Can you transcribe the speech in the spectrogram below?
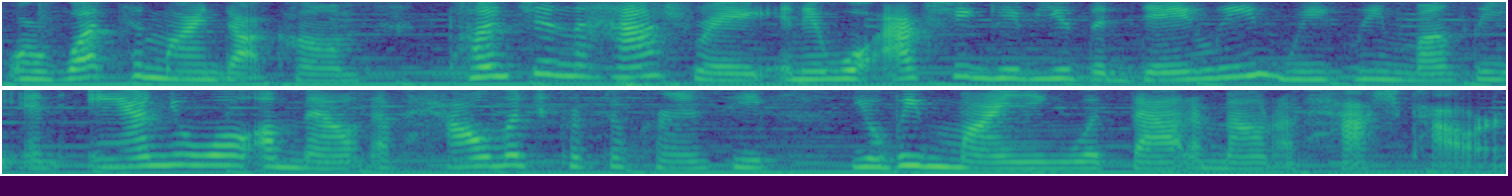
or whattomine.com, punch in the hash rate, and it will actually give you the daily, weekly, monthly, and annual amount of how much cryptocurrency you'll be mining with that amount of hash power.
